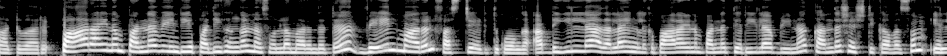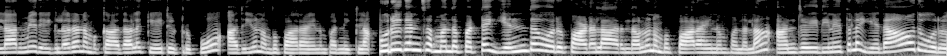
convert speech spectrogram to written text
காட்டுவாரு. பாராயணம் பண்ண வேண்டிய பதிகங்கள் நான் சொல்ல மறந்துட்டேன். வேல்மாறல் ஃபஸ்ட்டு எடுத்துக்கோங்க. அப்படி இல்லை அதெல்லாம் எங்களுக்கு பாராயணம் பண்ண தெரியல அப்படின்னா கந்த சஷ்டி கவசம் எல்லாருமே ரெகுலராக நம்ம அதால் கேட்டுட்ருப்போம் அதையும் நம்ம பாராயணம் பண்ணிக்கலாம். முருகன் சம்மந்தப்பட்ட எந்த ஒரு பாடலாக இருந்தாலும் நம்ம பாராயணம் பண்ணலாம். அன்றைய தினத்தில் ஏதாவது ஒரு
